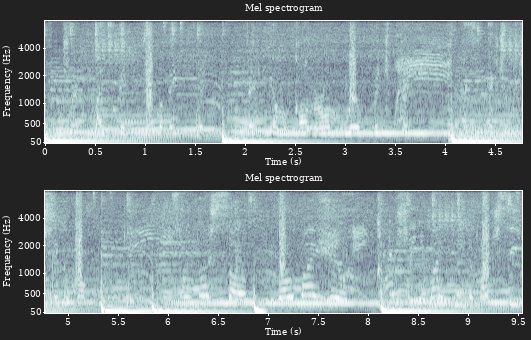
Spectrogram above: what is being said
Drip like a big whip. Corner, I'm a real rich. That's an extra off. Too much sauce, my heel. Caution, you might need emergency.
